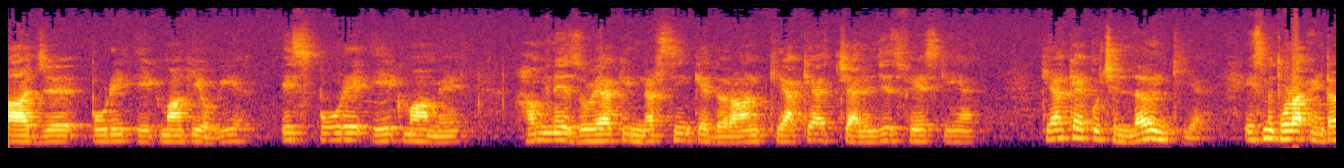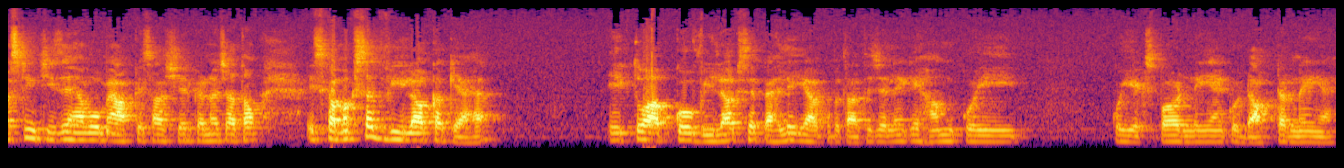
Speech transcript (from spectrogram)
आज पूरी एक माह की हो गई है। इस पूरे एक माह में हमने जोया की नर्सिंग के दौरान क्या क्या चैलेंजेस फेस किए हैं क्या क्या कुछ लर्न किया है। इसमें थोड़ा इंटरेस्टिंग चीज़ें हैं वो मैं आपके साथ शेयर करना चाहता हूँ। इसका मकसद वीलॉग का क्या है? एक तो आपको वीलॉग से पहले ही आपको बताते चलें कि हम कोई कोई एक्सपर्ट नहीं है, कोई डॉक्टर नहीं है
